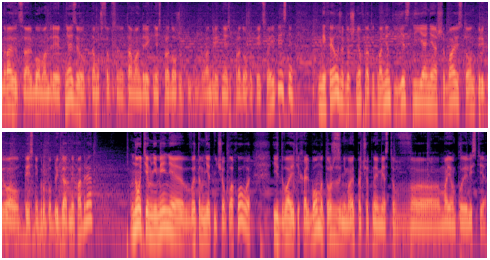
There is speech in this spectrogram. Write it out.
нравится альбом Андрея Князева, потому что, собственно, там Андрей Князь продолжит, Андрей Князев продолжит петь свои песни. Михаил же Горшинев на тот момент, если я не ошибаюсь, то он перепевал песни группы «Бригадный подряд», но, тем не менее, в этом нет ничего плохого. И два этих альбома тоже занимают почетное место в э, моем плейлисте.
